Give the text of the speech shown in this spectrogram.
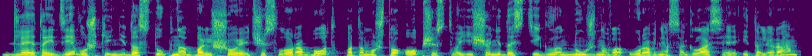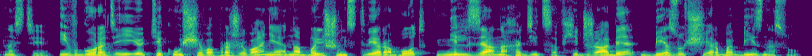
Для этой девушки недоступно большое число работ, потому что общество еще не достигло нужного уровня согласия и толерантности, и в городе ее текущего проживания на большинстве работ нельзя находиться в хиджабе без ущерба бизнесу.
